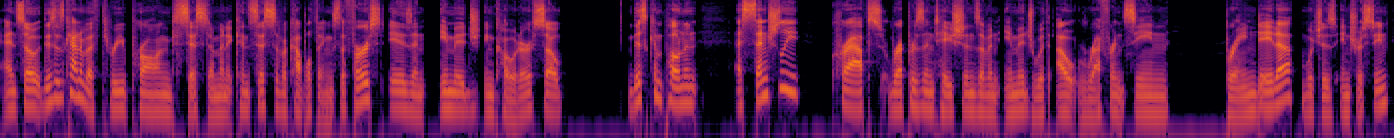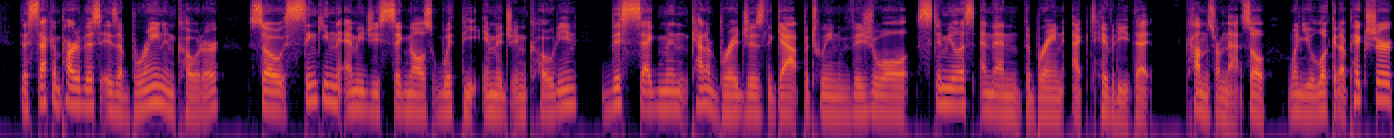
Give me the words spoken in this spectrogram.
And so this is kind of a three pronged system, and it consists of a couple things. The first is an image encoder. So this component essentially crafts representations of an image without referencing brain data, which is interesting. The second part of this is a brain encoder. So syncing the MEG signals with the image encoding, this segment kind of bridges the gap between visual stimulus and then the brain activity that comes from that. So when you look at a picture,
